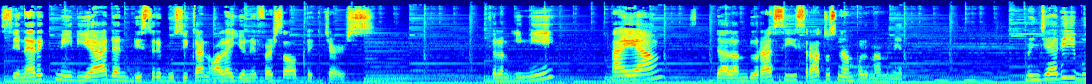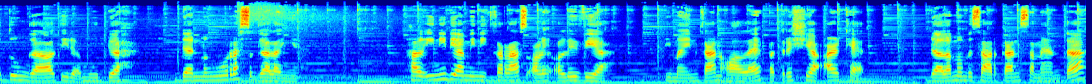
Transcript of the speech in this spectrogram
Cineric Media, dan distribusikan oleh Universal Pictures. Film ini tayang dalam durasi 165 menit. Menjadi ibu tunggal tidak mudah dan menguras segalanya. Hal ini diamini keras oleh Olivia, dimainkan oleh Patricia Arquette. Dalam membesarkan Samantha,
